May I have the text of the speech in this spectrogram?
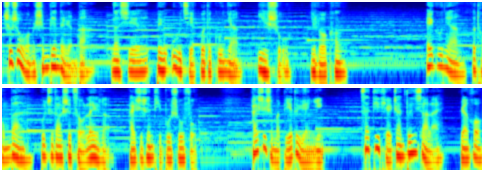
说说我们身边的人吧，那些被误解过的姑娘一数一箩筐。A 姑娘和同伴不知道是走累了还是身体不舒服。还是什么别的原因，在地铁站蹲下来，然后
